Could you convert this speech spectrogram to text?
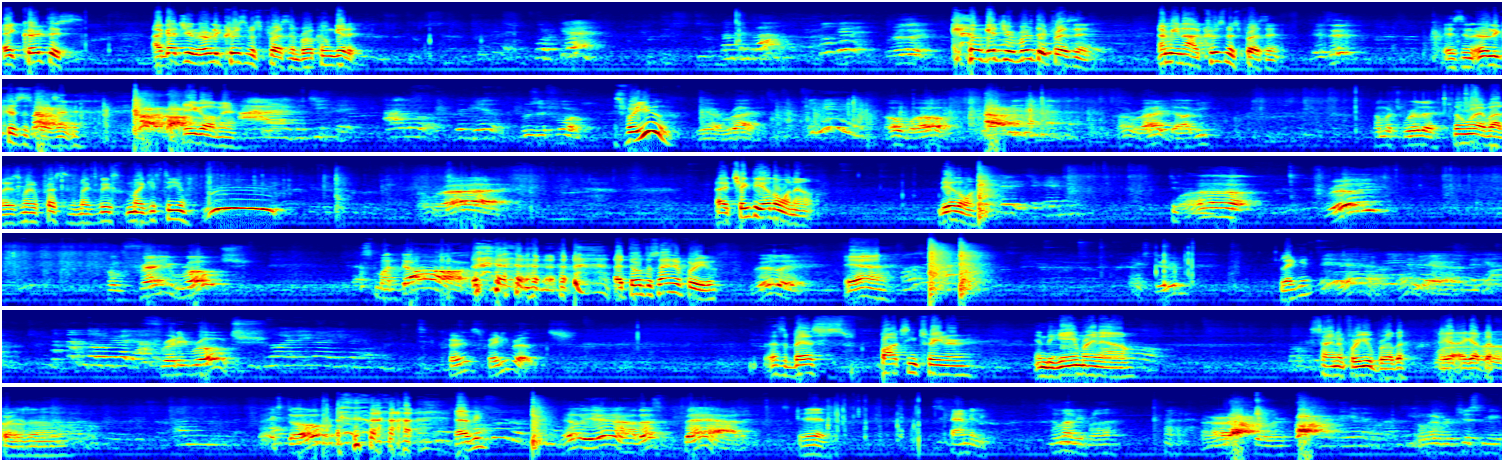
Hey, Curtis. I got you an early Christmas present, bro. Come get it. ¿Por qué? ¿Tan temprano? Go get it. Really? Come get your birthday present. I mean, uh, Christmas present. Is it? It's an early Christmas present. Here you go, man. Ah, algo chiste. Algo de miedo. Who's it for? It's for you. Yeah, right. Yeah. Oh, wow. All right, doggy. How much were they? Don't worry about it. It's my present. It's my gift, my gift to you. Woo! All right. Uh, check the other one out. The other one. Ready, check in. Wow. Really? From Freddie Roach? That's my dog. I told him to sign it for you. really? Yeah. ¿Dónde se está? Thanks, dude. Like it? Yeah, Freddie Roach. No, él iba a ir allá. Curtis Freddie Roach. That's the best boxing trainer in the game right now. Signing for you, brother. I got, I got that for you. So. Um, Thanks, dog. Heavy? Hell yeah, that's bad. It's good. It's family. I love you, brother. All right, killer.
